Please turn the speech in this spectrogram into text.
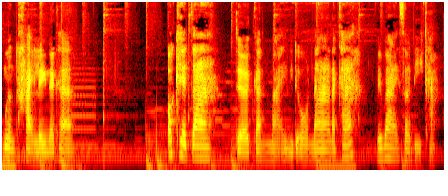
เมืองไทยเลยนะคะ โอเคจ้า เจอกันใหม่วิดีโอหน้านะคะ บ๊ายบาย สวัสดีค่ะ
